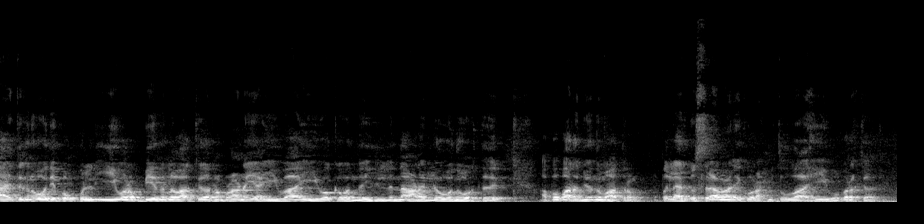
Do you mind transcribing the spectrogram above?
ആയത്ത് ഇങ്ങനെ ഓതിയപ്പം ഈ റബ്ബി എന്നുള്ള വാക്ക് പറഞ്ഞപ്പോഴാണ് ഈ ഐവ ഈ ഒക്കെ വന്ന് ഇതിൽ നിന്നാണല്ലോ എന്ന് ഓർത്തത്. അപ്പോൾ പറഞ്ഞു എന്ന് മാത്രം. അപ്പോൾ എല്ലാവർക്കും അസ്സാം വലൈക്കും വറഹമത്തല്ലാഹി വബർക്കാത്തു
